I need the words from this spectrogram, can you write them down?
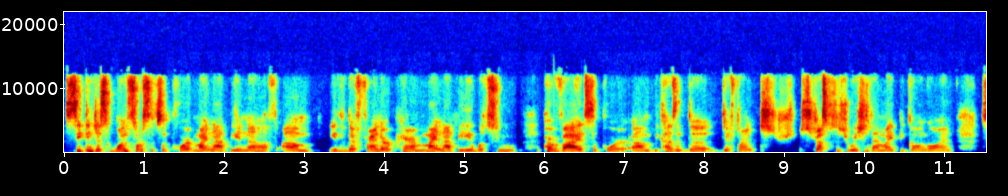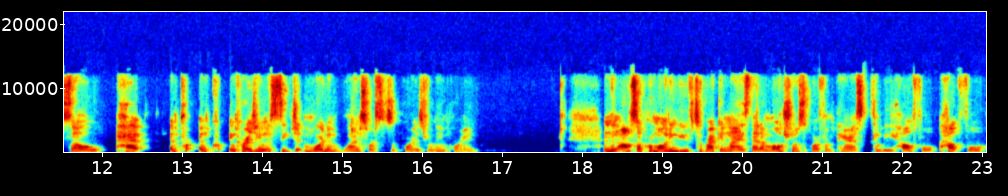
seeking just one source of support might not be enough. Um, either the friend or parent might not be able to provide support um, because of the different st stressful situations that might be going on. So have, encouraging them to seek more than one source of support is really important. And then also promoting youth to recognize that emotional support from parents can be helpful, helpful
